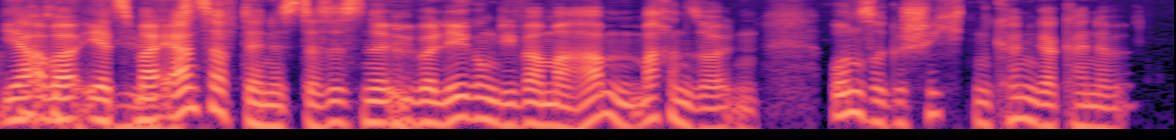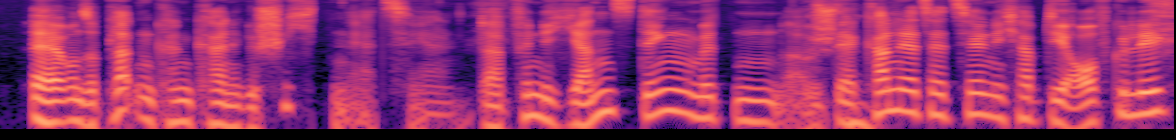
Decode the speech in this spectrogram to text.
ja, aber gucken, jetzt mal ernsthaft, Dennis, das ist eine ja. Überlegung, die wir mal haben, machen sollten. Unsere Geschichten können gar keine äh, unsere Platten können keine Geschichten erzählen. Da finde ich Jans Ding mit einem, der kann jetzt erzählen, ich habe die aufgelegt.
